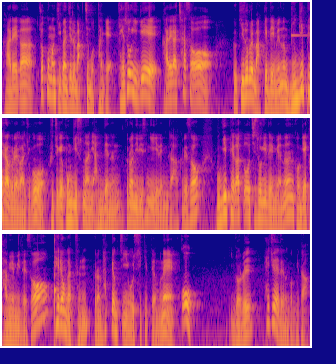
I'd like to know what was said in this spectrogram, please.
가래가 조그만 기관지를 막지 못하게 계속 이게 가래가 차서 그 기도를 막게 되면은 무기폐라 그래가지고 그쪽에 공기 순환이 안 되는 그런 일이 생기게 됩니다. 그래서 무기폐가 또 지속이 되면은 거기에 감염이 돼서 폐렴 같은 그런 합병증이 올 수 있기 때문에 꼭 이거를 해줘야 되는 겁니다.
